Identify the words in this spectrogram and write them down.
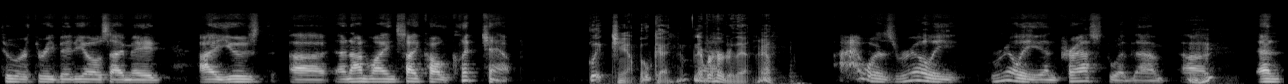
two or three videos I made, I used uh, an online site called ClipChamp. ClipChamp, okay, I've never yeah. heard of that. Yeah, I was really, really impressed with them, uh, mm-hmm. and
